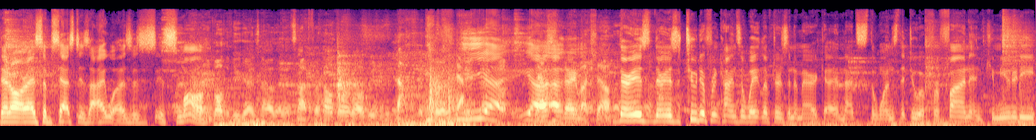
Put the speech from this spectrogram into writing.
that are as obsessed as I was is, is small. And both of you guys know that it's not for health or well-being. No. It's for Yeah. you. Yeah, yeah. Yes, uh, very much so. there is there is two different kinds of weightlifters in America, and that's the ones that do it for fun and community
